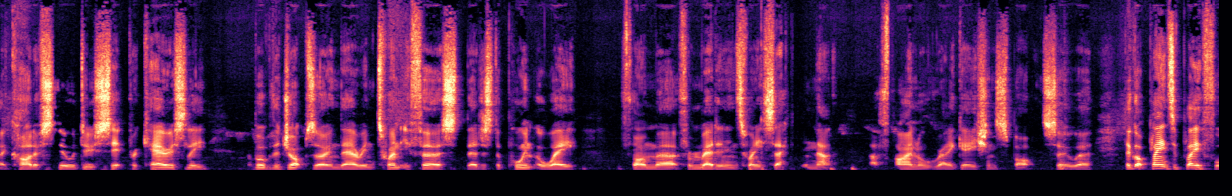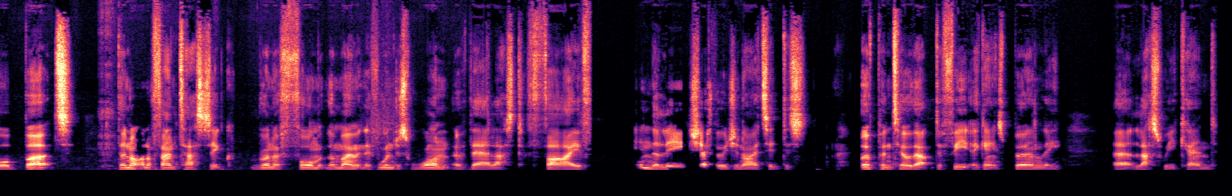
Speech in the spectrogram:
Uh, Cardiff still do sit precariously above the drop zone. They're in 21st. They're just a point away from uh, from Reading in 22nd in that, that final relegation spot. So uh, they've got plenty to play for, but they're not on a fantastic run of form at the moment. They've won just one of their last five in the league. Sheffield United, up until that defeat against Burnley uh, last weekend,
